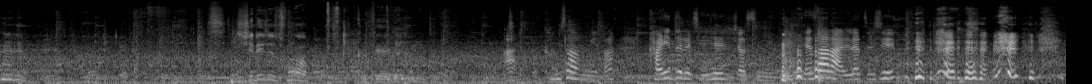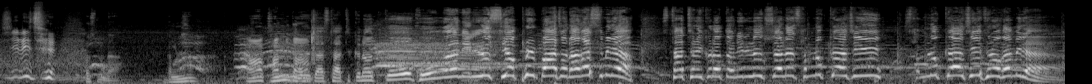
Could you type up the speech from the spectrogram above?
시리즈 총합 그렇게 하면. 아 네, 감사합니다. 가이드를 제시해 주셨습니다. 대사를 알려주신 시리즈 그렇습니다. 아 갑니다. 자 스타트 끊었고 공은 1루수 옆을 빠져나갔습니다 스타트를 끊었던 1루수자는 3루까지 3루까지 들어갑니다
